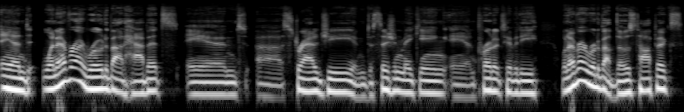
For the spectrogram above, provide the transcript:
And whenever I wrote about habits and uh, strategy and decision making and productivity, whenever I wrote about those topics,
